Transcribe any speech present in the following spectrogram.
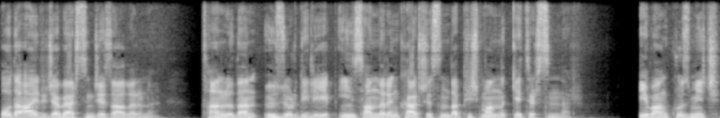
o da ayrıca versin cezalarını. Tanrı'dan özür dileyip insanların karşısında pişmanlık getirsinler.'' İvan Kuzmiç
